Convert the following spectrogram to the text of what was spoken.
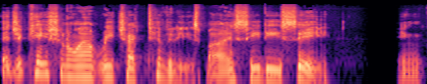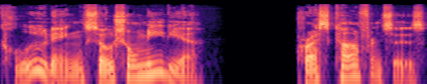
educational outreach activities by CDC, including social media, press conferences,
